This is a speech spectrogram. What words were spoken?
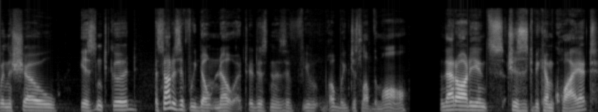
when the show isn't good, it's not as if we don't know it. It isn't as if you, well, we just love them all. When that audience chooses to become quiet,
